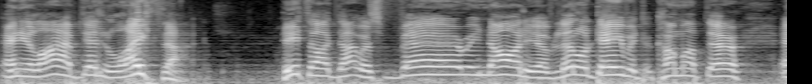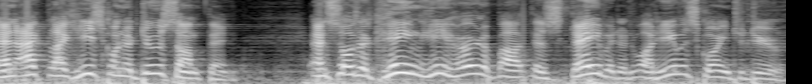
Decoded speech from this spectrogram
And Eliab didn't like that. He thought that was very naughty of little David to come up there and act like he's going to do something. And so the king, he heard about this David and what he was going to do.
